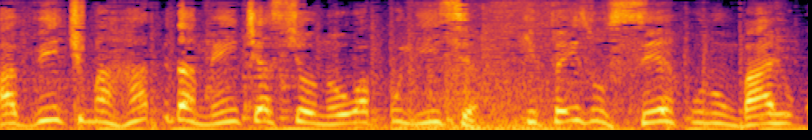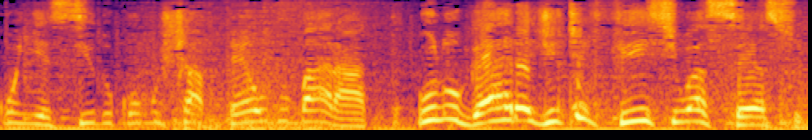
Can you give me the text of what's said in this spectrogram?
A vítima rapidamente acionou a polícia, que fez o cerco num bairro conhecido como Chapéu do Barata. O lugar é de difícil acesso,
